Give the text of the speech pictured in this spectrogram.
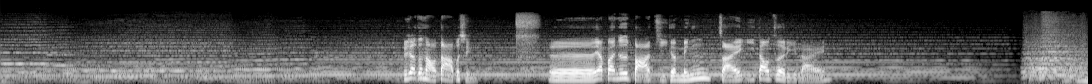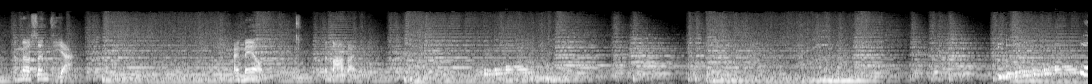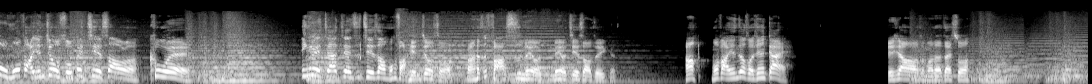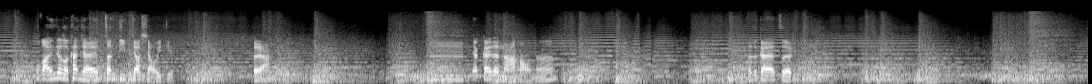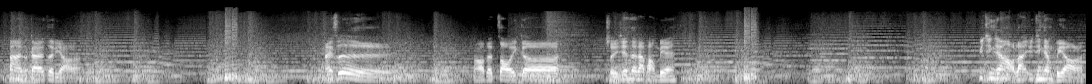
学校真的好大，不行。呃，要不然就是把几个民宅移到这里来。有没有升级啊？还没有。真麻烦。哦，魔法研究所被介绍了，酷哎！音乐家竟然是介绍魔法研究所，反而是法师没有没有介绍这个。好，魔法研究所先盖。学校什么的再说。魔法研究所看起来占地比较小一点。对啊。嗯，要盖在哪好呢？还是盖在这里？但还是盖在这里好了。还是，然后再造一个水仙在它旁边。郁金香好烂，郁金香不要了。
